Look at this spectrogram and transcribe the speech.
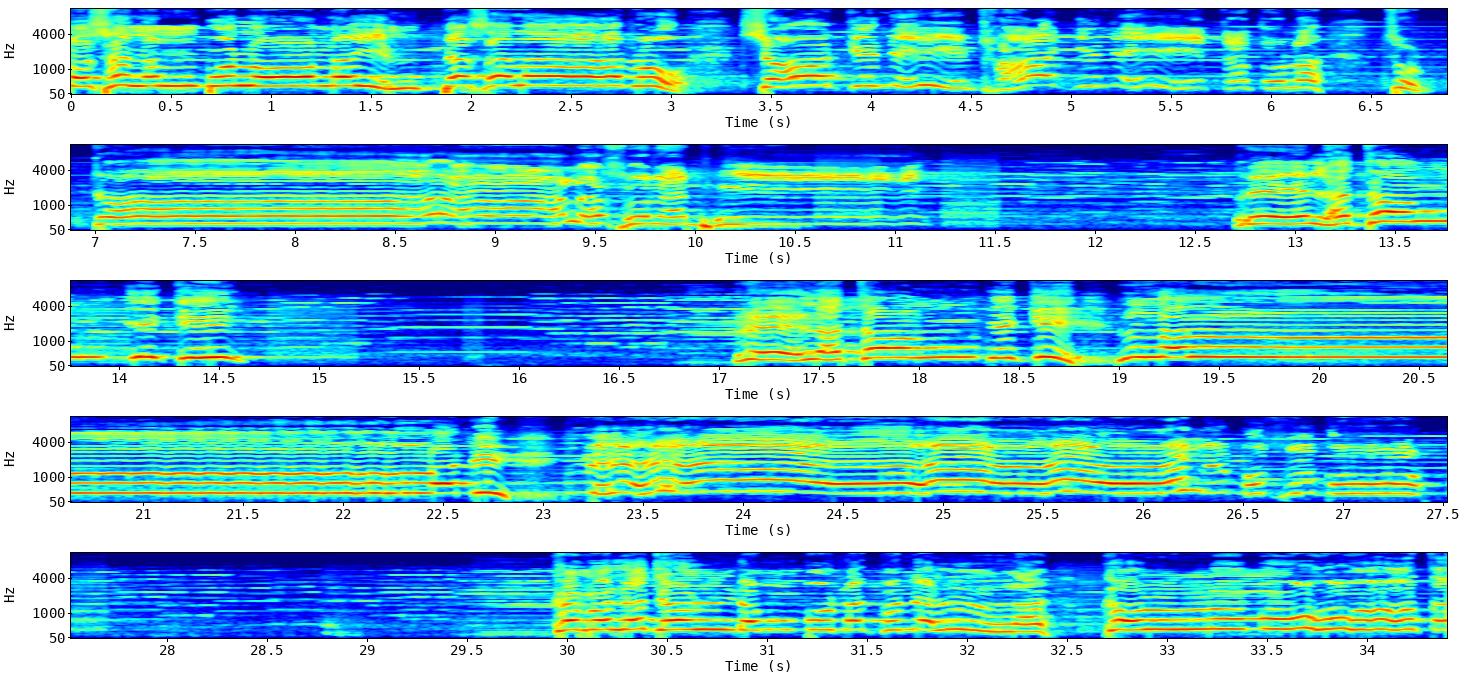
మసనంబులోన ఇంపెసలారు షాకిని ఠాకిని తతుల చుట్టాల సురభి. రేలతంగికి రేలతంగికి నల్లని వేలు ముసుగు కమల జండంబునకు నెల్ల కళ్ళు మూత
